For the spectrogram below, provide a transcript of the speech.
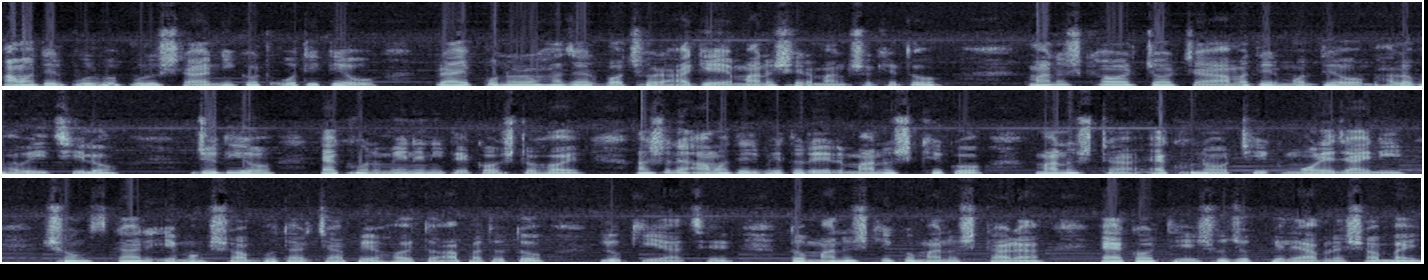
আমাদের পূর্বপুরুষরা নিকট অতীতেও প্রায় পনেরো হাজার বছর আগে মানুষের মাংস খেত। মানুষ খাওয়ার চর্চা আমাদের মধ্যেও ভালোভাবেই ছিল। যদিও এখন মেনে নিতে কষ্ট হয়। আসলে আমাদের ভেতরের মানুষ খেকো মানুষটা এখনও ঠিক মরে যায়নি। সংস্কার এবং সভ্যতার চাপে হয়তো আপাতত লুকিয়ে আছে। তো মানুষ খেকো মানুষ কারা? এক অর্থে সুযোগ পেলে আমরা সবাই।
